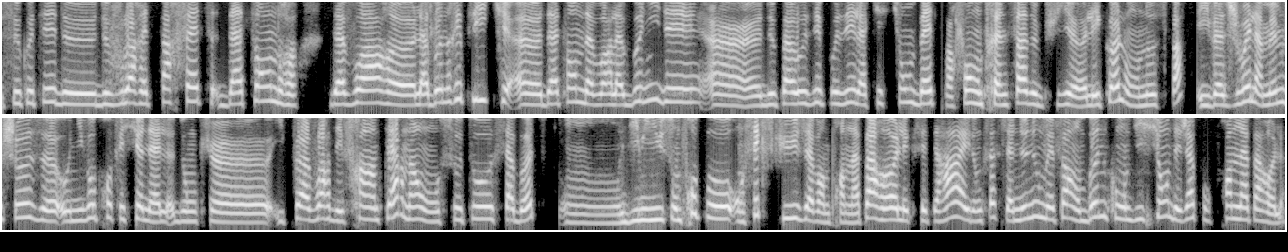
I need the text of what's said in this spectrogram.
Ce côté de, de, vouloir être parfaite, d'attendre d'avoir euh, la bonne réplique, euh, d'attendre d'avoir la bonne idée, euh, de pas oser poser la question bête. Parfois, on traîne ça depuis l'école, on n'ose pas. il va se jouer la même chose au niveau professionnel. Donc, il peut avoir des freins internes. Hein. on s'auto-sabote, on diminue son propos, on s'excuse avant de prendre la parole, etc. Et donc ça, ça ne nous met pas en bonne condition déjà pour prendre la parole.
